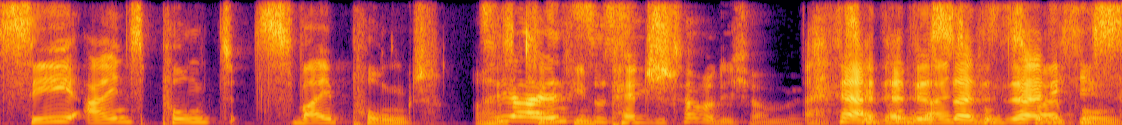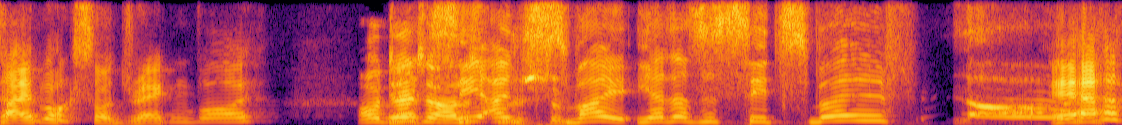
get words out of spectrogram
C1.2 Punkt. Das klingt wie ein ist die Patch. Gitarre, die ich haben will. Ja, das ist, das ist ja nicht die 1.2 Cyborgs von Dragon Ball. Oh, Ja, Delta, stimmt. C1.2, ja, das ist C12. Ja,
